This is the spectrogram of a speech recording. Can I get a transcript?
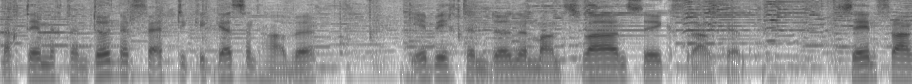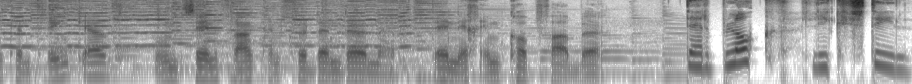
Nachdem ich den Döner fertig gegessen habe, gebe ich dem Dönermann 20 Franken. 10 Franken Trinkgeld und 10 Franken für den Döner, den ich im Kopf habe. Der Block liegt still.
